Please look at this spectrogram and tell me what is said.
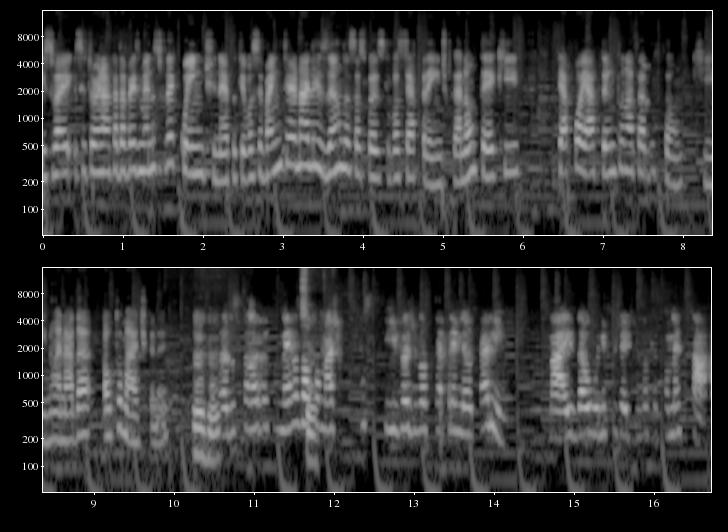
isso vai se tornar cada vez menos frequente, né? Porque você vai internalizando essas coisas que você aprende para não ter que se apoiar tanto na tradução, que não é nada automática, né? Uhum. A tradução é o jeito menos Sim. automático possível de você aprender outra língua. Mas é o único jeito de você começar.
